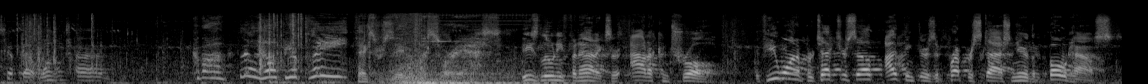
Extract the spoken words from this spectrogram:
Except that one time. Come on, little help here, please. Thanks for saving my sore ass. These loony fanatics are out of control. If you want to protect yourself, I think there's a prepper stash near the boathouse.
